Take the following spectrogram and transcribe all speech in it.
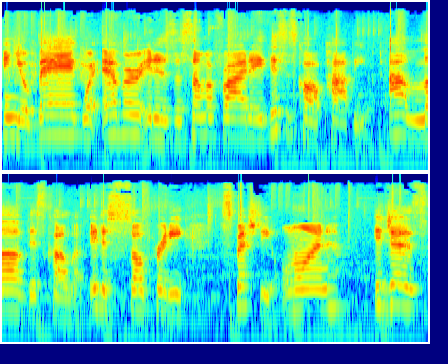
in your bag wherever. It is a summer friday. This is called poppy. I love this color. It is so pretty especially on. It just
